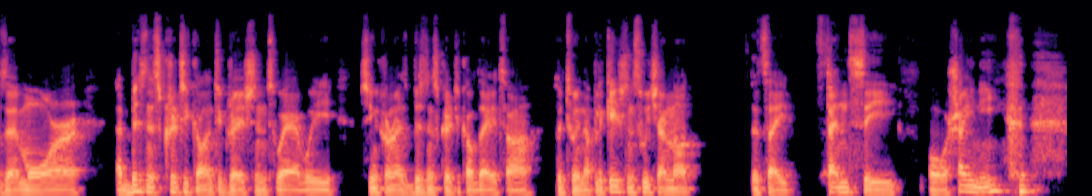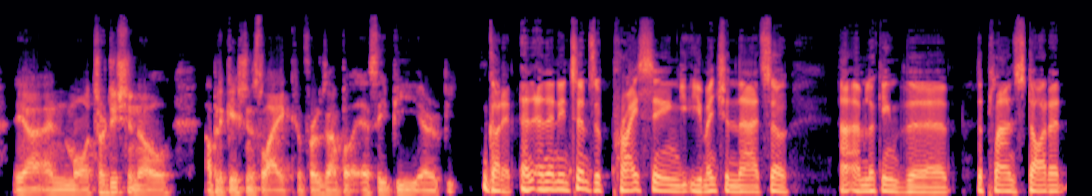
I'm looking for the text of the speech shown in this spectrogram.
the more uh, business critical integrations where we synchronize business critical data between applications which are not let's say fancy or shiny yeah and more traditional applications like for example SAP ERP Got it. And, and then in terms of pricing, you mentioned that. So I'm looking the the plan started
